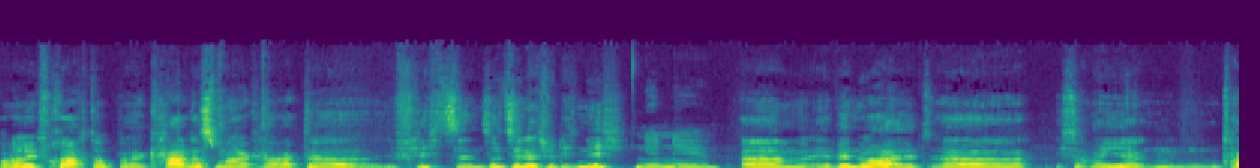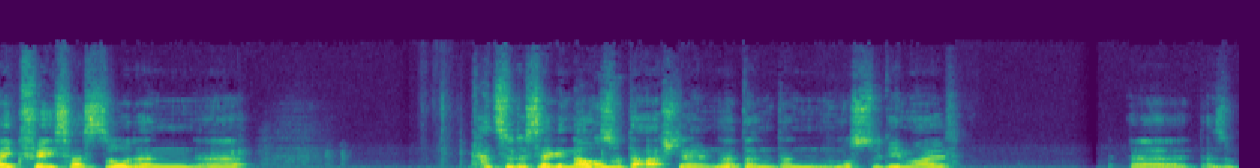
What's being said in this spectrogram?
Roderick fragt, ob äh, Charisma, Charakter Pflicht sind. Sind sie natürlich nicht. Nee, nee. Ähm, wenn du halt, äh, ich sag mal hier, ein, Teigface hast, so, dann äh, kannst du das ja genauso darstellen. Ne? Dann, dann musst du dem halt, äh, also,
